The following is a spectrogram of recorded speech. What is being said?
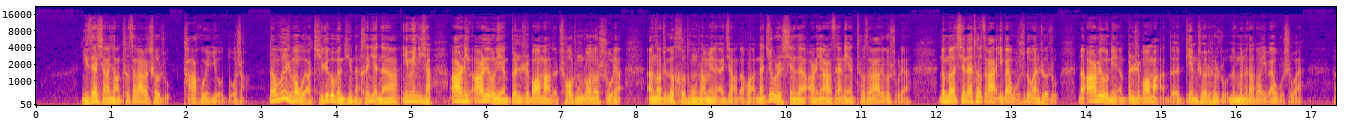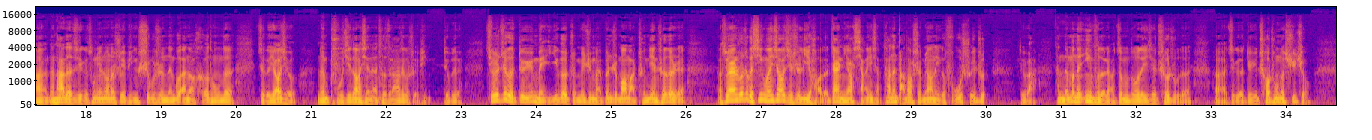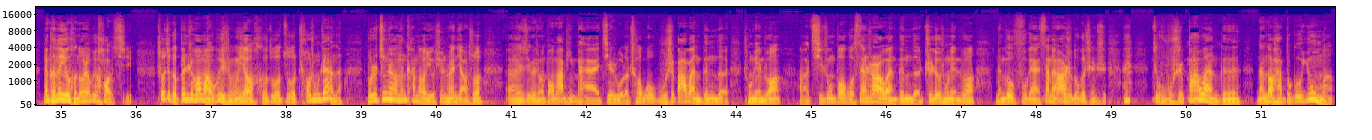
你再想想特斯拉的车主他会有多少？那为什么我要提这个问题呢？很简单啊，因为你想，二零二六年奔驰、宝马的超充桩的数量，按照这个合同上面来讲的话，那就是现在二零二三年特斯拉这个数量。那么现在特斯拉一百五十多万车主，那二六年奔驰、宝马的电车车主能不能达到一百五十万啊？那它的这个充电桩的水平是不是能够按照合同的这个要求，能普及到现在特斯拉这个水平，对不对？其实这个对于每一个准备去买奔驰、宝马纯电车的人啊，虽然说这个新闻消息是利好的，但是你要想一想，它能达到什么样的一个服务水准？对吧？它能不能应付得了这么多的一些车主的啊？这个对于超充的需求，那可能有很多人会好奇，说这个奔驰、宝马为什么要合作做超充站呢？不是经常能看到有宣传讲说，呃，这个什么宝马品牌接入了超过五十八万根的充电桩啊，其中包括三十二万根的直流充电桩，能够覆盖三百二十多个城市。哎，这五十八万根难道还不够用吗？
